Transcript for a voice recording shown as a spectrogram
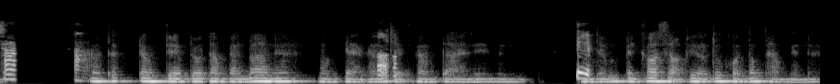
ชาติค่ะ ต้องเตรียมตัวทำการบ้านนะลองแก่การเจ็บความตายนี่มันเป็นข้อสอบที่เราทุกคนต้องทำกันนะ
